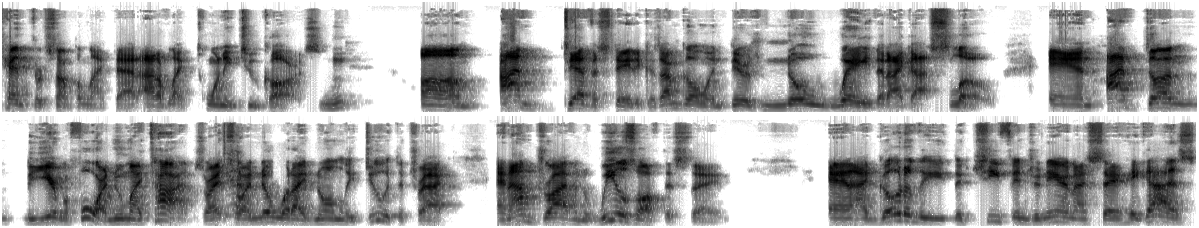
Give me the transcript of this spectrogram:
10th or something like that out of like 22 cars. Mm-hmm. Um, I'm devastated because I'm going, there's no way that I got slow. And I've done the year before, I knew my times, right? Yeah. So I know what I normally do at the track. And I'm driving the wheels off this thing. And I go to the, the chief engineer and I say, hey guys,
